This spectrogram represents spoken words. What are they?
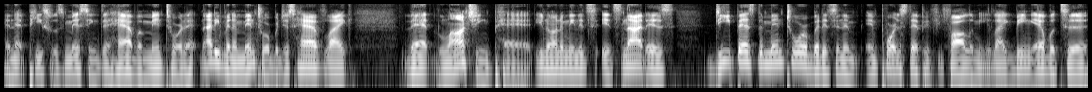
And that piece was missing to have a mentor that not even a mentor but just have like that launching pad. You know what i mean? It's it's not as deep as the mentor but it's an important step if you follow me. Like being able to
